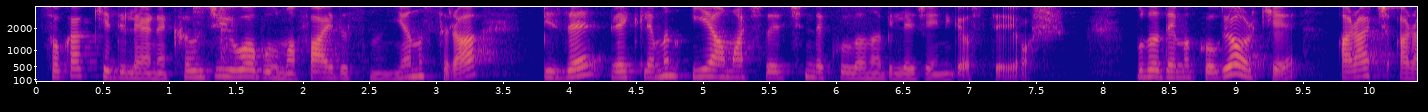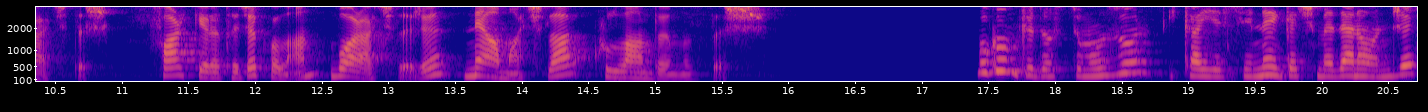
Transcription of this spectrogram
sokak kedilerine kalıcı yuva bulma faydasının yanı sıra bize reklamın iyi amaçlar için de kullanabileceğini gösteriyor. Bu da demek oluyor ki araç araçtır. Fark yaratacak olan bu araçları ne amaçla kullandığımızdır. Bugünkü dostumuzun hikayesine geçmeden önce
